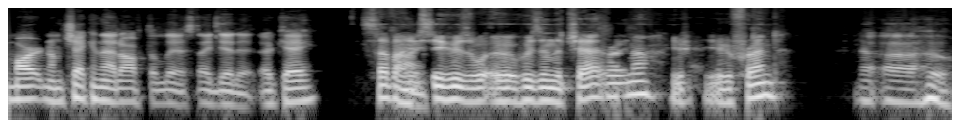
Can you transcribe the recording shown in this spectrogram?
Martin, I'm checking that off the list. I did it. Okay. Stefan, Fine. you see who's uh, who's in the chat right now? Your your friend. Uh, uh who?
